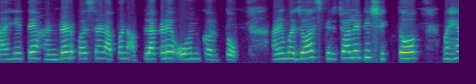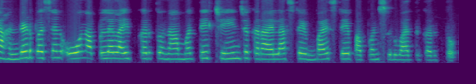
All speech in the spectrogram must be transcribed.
नाही. ते 100% आपण आपल्याकडे ओन करतो. आणि मग जेव्हा स्पिरिच्युअलिटी शिकतो, मग हे 100% ओन आपलं लाईफ करतो ना, मग ते चेंज करायला स्टेप बाय स्टेप आपण सुरुवात करतो.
